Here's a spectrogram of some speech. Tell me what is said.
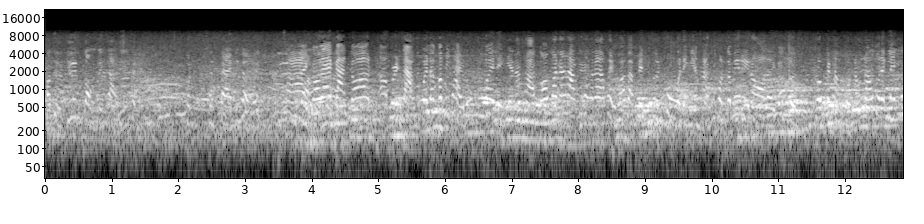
พอถือยื่นกล่องบริจาคนี่เป็นคนเป็นแฟนที่แบบว่ายื่น ใช่ ก็แลกกันก็เอ่อบริจาคด้วยแล้วก็มีถ่ายรูป ด้วยอะไรอย่างเงี้ยนะคะ ก็ก็น่ารักทุกคนก็น่ารักเห็นว่าแบบเป็นพื้นฟูอะไรอย่างเงี้ยค่ะทุกคนก็ไม่รีรอเลยก็คือร่วมกันทำบุญน้องๆตัวเล็กๆก็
